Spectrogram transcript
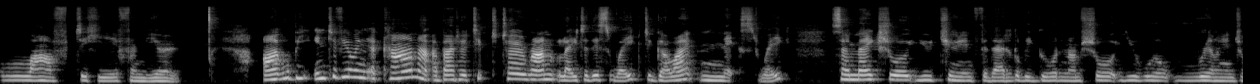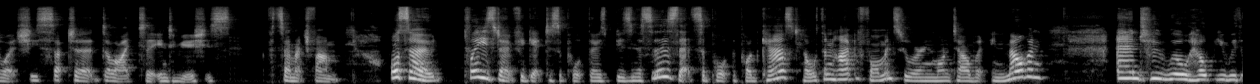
love to hear from you. I will be interviewing Akana about her tip to toe run later this week to go out next week. So make sure you tune in for that. It'll be good, and I'm sure you will really enjoy it. She's such a delight to interview. She's so much fun. Also, please don't forget to support those businesses that support the podcast, Health and High Performance, who are in Mont Albert in Melbourne, and who will help you with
